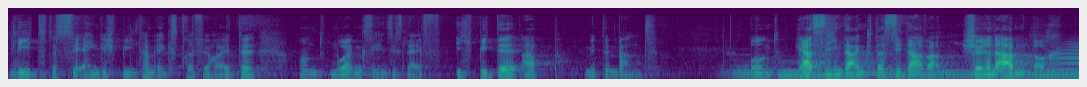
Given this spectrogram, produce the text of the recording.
Lied, das Sie eingespielt haben, extra für heute und morgen sehen Sie es live. Ich bitte ab mit dem Band. Und herzlichen Dank, dass Sie da waren. Schönen Abend noch.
